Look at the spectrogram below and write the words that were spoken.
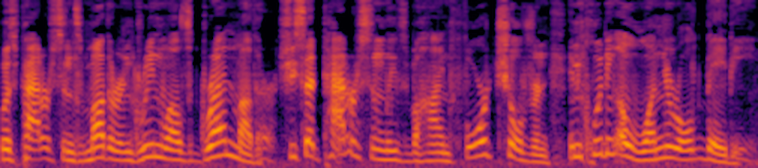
was Patterson's mother and Greenwell's grandmother. She said Patterson leaves behind four children, including a one year old baby.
